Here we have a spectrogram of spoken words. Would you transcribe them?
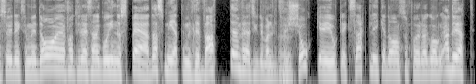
Så liksom idag har jag fått nästan gå in och späda smeten med lite vatten för jag tyckte det var lite Mm. för tjock. Jag har gjort exakt likadant som förra gången. Ja, du vet,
